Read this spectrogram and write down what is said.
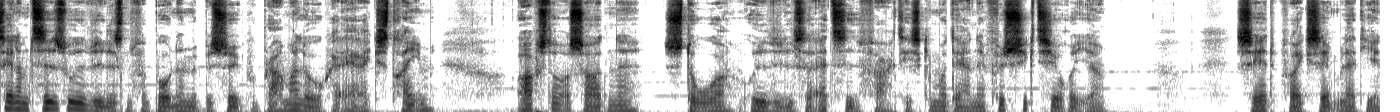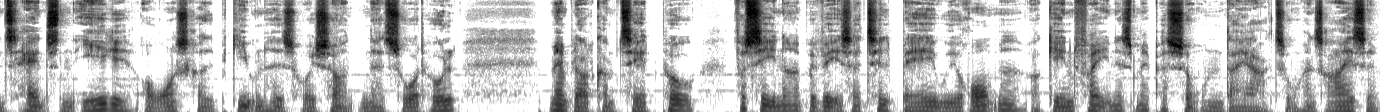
Selvom tidsudvidelsen forbundet med besøg på Brahmaloka er ekstrem, opstår sådanne store udvidelser af tid faktisk i moderne fysikteorier. Sæt for eksempel, at Jens Hansen ikke overskred begivenhedshorisonten af et sort hul, men blot kom tæt på, for senere at bevæge sig tilbage ud i rummet og genforenes med personen, der jagtog hans rejse.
